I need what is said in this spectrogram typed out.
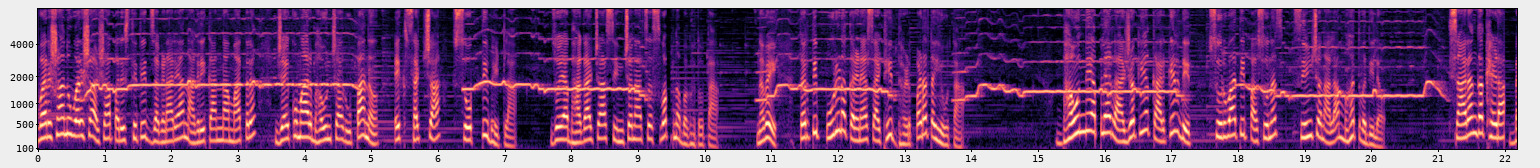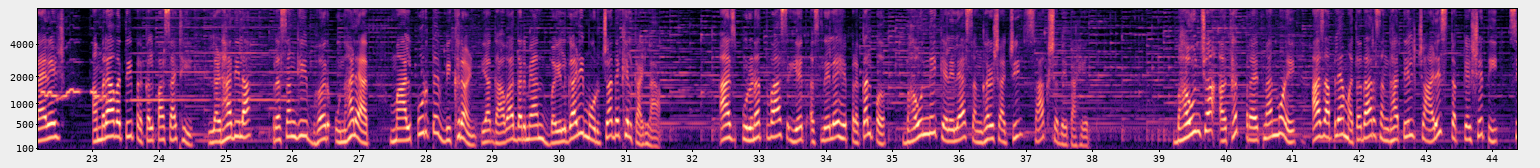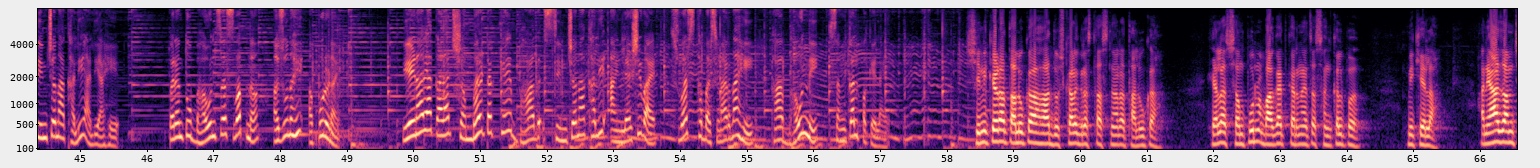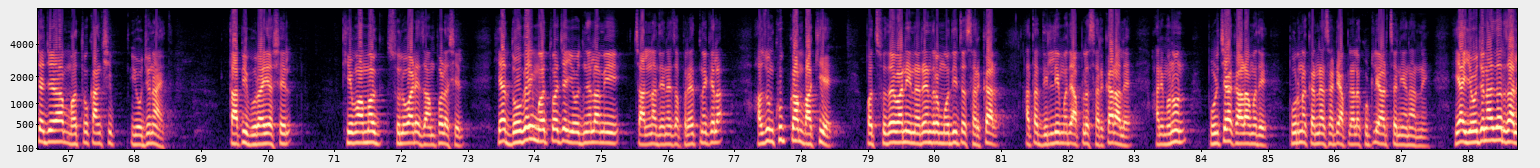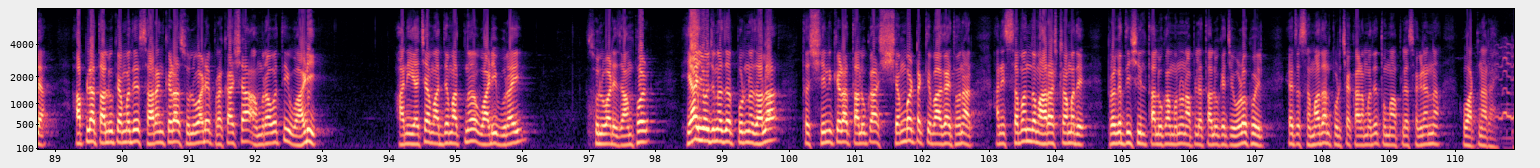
वर्षानुवर्ष अशा परिस्थितीत जगणाऱ्या नागरिकांना मात्र जयकुमार भाऊंच्या रूपानं एक सच्चा सोबती भेटला जो या भागाच्या सिंचनाचं स्वप्न बघत होता. नव्हे तर ती पूर्ण करण्यासाठी धडपडतही होता. भाऊंनी आपल्या राजकीय कारकिर्दीत सुरुवातीपासूनच सिंचनाला महत्त्व दिलं. सारंगखेडा बॅरेज अमरावती प्रकल्पासाठी लढा दिला. प्रसंगी भर उन्हाळ्यात मालपूर ते विखरण या गावादरम्यान बैलगाडी मोर्चा देखील काढला. आज पूर्णत्वास येत असलेले हे प्रकल्प भाऊंनी केलेल्या संघर्षाची साक्ष देत आहेत. भाऊंच्या अथक प्रयत्नांमुळे आज आपल्या मतदारसंघातील चाळीस टक्के शेती सिंचनाखाली आली आहे. परंतु भाऊंचं स्वप्न अजूनही अपूर्ण आहे. येणाऱ्या काळात शंभर टक्के भाग सिंचनाखाली आणल्याशिवाय स्वस्थ बसणार नाही हा भाऊंनी संकल्प केलाय. शिंदखेडा तालुका हा दुष्काळग्रस्त असणारा तालुका. याला संपूर्ण बागायत करण्याचा संकल्प मी केला. आणि आज आमच्या ज्या महत्त्वाकांक्षी योजना आहेत तापी बुराई असेल किंवा मग सुलवाडे जामफळ असेल या दोघंही महत्त्वाच्या योजनेला मी चालना देण्याचा प्रयत्न केला. अजून खूप काम बाकी आहे. पण सुदैवाने नरेंद्र मोदीचं सरकार आता दिल्लीमध्ये आपलं सरकार आलं आहे आणि म्हणून पुढच्या काळामध्ये पूर्ण करण्यासाठी आपल्याला कुठली अडचण येणार नाही. या योजना जर झाल्या आपल्या तालुक्यामध्ये सारंगखेडा सुलवाडे प्रकाशा अमरावती वाडी आणि याच्या माध्यमातून वाडी बुराई सुलवाडे जामफळ ह्या योजना जर पूर्ण झाला तर शिंदखेडा तालुका शंभर टक्के बागायत होणार आणि संबंध महाराष्ट्रामध्ये प्रगतिशील तालुका म्हणून आपल्या तालुक्याची ओळख होईल याचं समाधान पुढच्या काळामध्ये तुम्हा आपल्या सगळ्यांना वाटणार आहे.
